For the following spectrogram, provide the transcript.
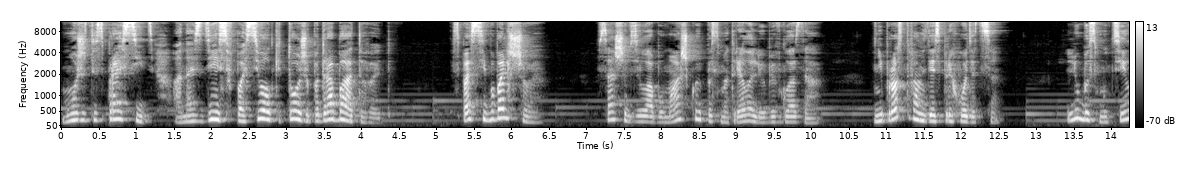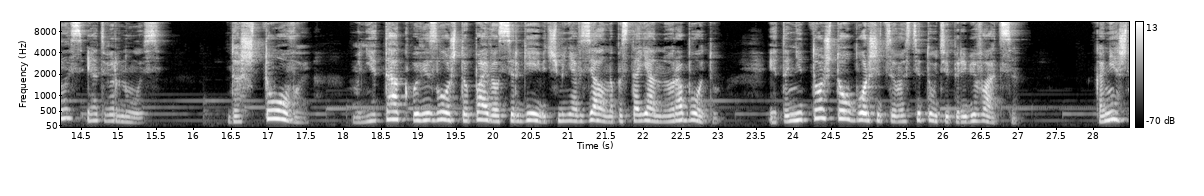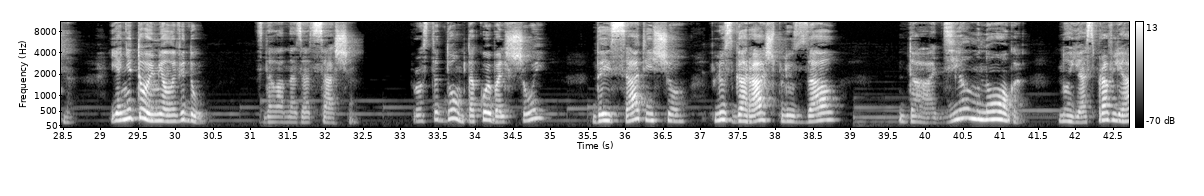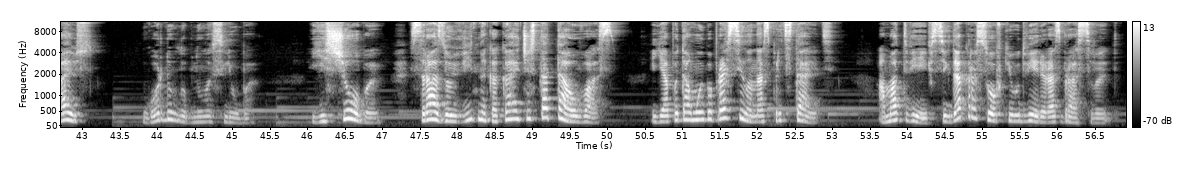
Можете спросить, она здесь, в поселке, тоже подрабатывает. Спасибо большое. Саша взяла бумажку и посмотрела Любе в глаза. Не просто вам здесь приходится? Люба смутилась и отвернулась. Да что вы! Мне так повезло, что Павел Сергеевич меня взял на постоянную работу. Это не то, что уборщице в институте перебиваться. Конечно, я не то имела в виду, сдала назад Саша. Просто дом такой большой, да и сад еще, плюс гараж, плюс зал. Да, дел много, но я справляюсь, гордо улыбнулась Люба. Еще бы, сразу видно, какая чистота у вас. Я потому и попросила нас представить. А Матвей всегда кроссовки у двери разбрасывает?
